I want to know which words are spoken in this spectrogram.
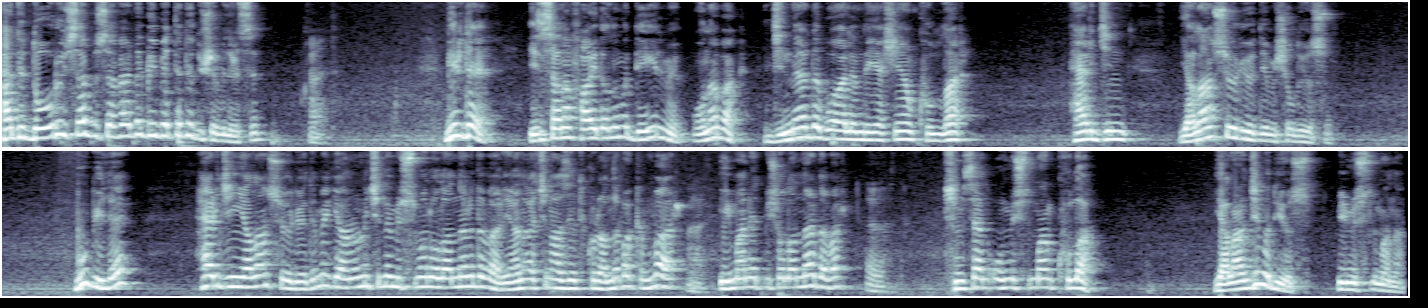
Hadi doğruysa bu sefer de gıybete de düşebilirsin. Evet. Bir de insana faydalı mı değil mi? Ona bak. Cinler de bu alemde yaşayan kullar. Her cin yalan söylüyor demiş oluyorsun. Bu bile her cin yalan söylüyor demek. Yani onun içinde Müslüman olanları da var. Yani açın Hazreti Kur'an'da bakın var. Evet. İman etmiş olanlar da var. Evet. Şimdi sen o Müslüman kula yalancı mı diyorsun bir Müslümana?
